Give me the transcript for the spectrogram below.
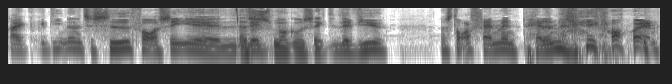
trækker gardinerne til side for at se uh, Le, smukke udsigt. Le View. Der står der fandme en palme lige foran.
